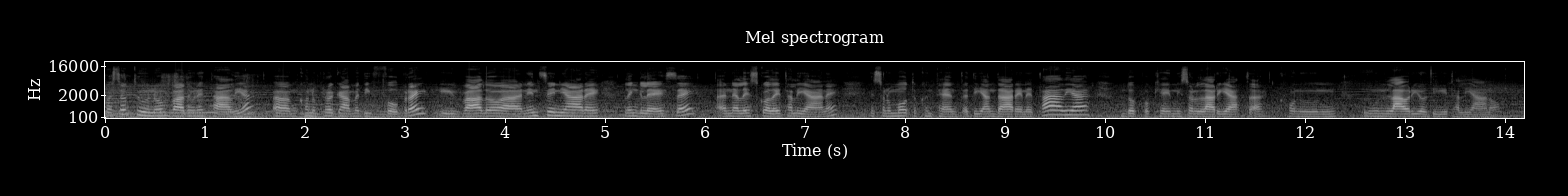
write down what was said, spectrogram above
Questo turno vado in Italia um, con un programma di Fulbright e vado a insegnare l'inglese uh, nelle scuole italiane e sono molto contenta di andare in Italia dopo che mi sono laureata con un, un laureo di italiano.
